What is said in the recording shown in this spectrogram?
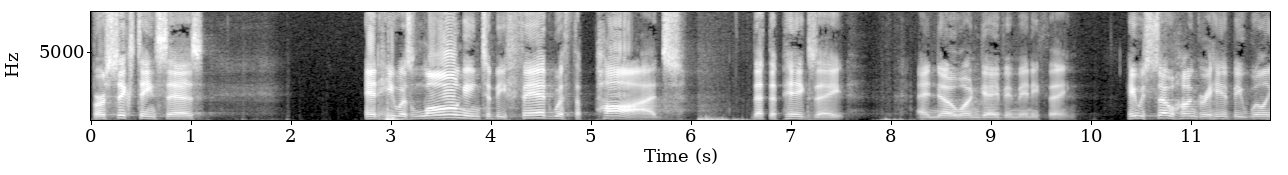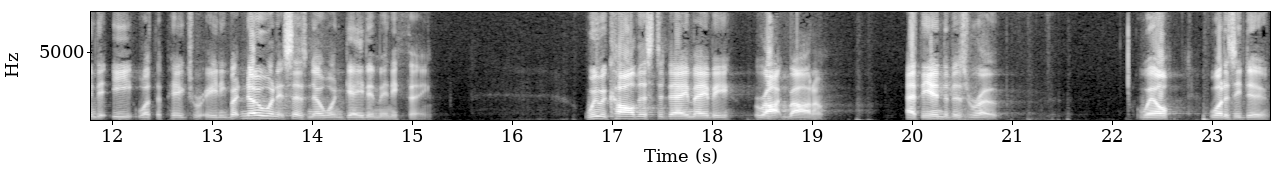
Verse 16 says, And he was longing to be fed with the pods that the pigs ate, and no one gave him anything. He was so hungry he'd be willing to eat what the pigs were eating, but no one, it says, no one gave him anything. We would call this today maybe rock bottom, at the end of his rope. Well, what does he do?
